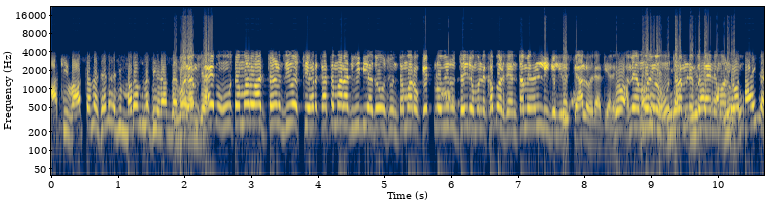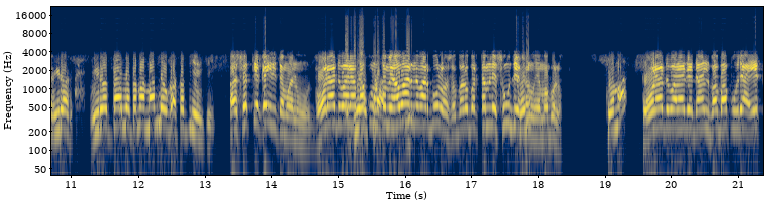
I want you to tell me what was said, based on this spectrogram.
આખી વાત તમે છે ને હજી મરમ નથી મરમ સાહેબ હું તમારો આજ ત્રણ દિવસથી હરકા તમારા જ વીડિયો જોઉં છું ને તમારો કેટલો વિરોધ થઈ રહ્યો મને ખબર છે અને તમે અનલીગલી રસ્તે હાલો રહ્યા અત્યારે. અમે હું તમને બધાને માનું વિરોધ થાય ને વિરોધ. વિરોધ થાય એટલે તમારે માન લેવું કે સત્ય છે. અસત્ય કઈ રીતે માનવું? ઘોડા દ્વારા બાપુ તમે અવારનવાર બોલો છો. બરોબર? તમને શું દેખાણું એમાં? બોલો. શેમાં? ભોળા દ્વારા જે દાન બાબા રહ્યા એક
